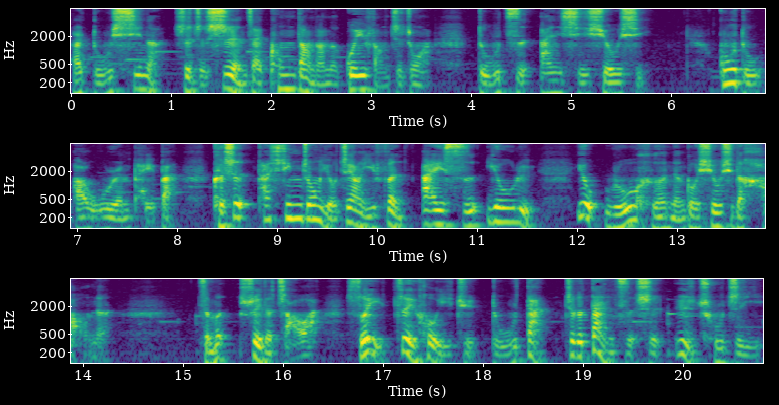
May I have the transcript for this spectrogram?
而独息呢，是指诗人在空荡荡的闺房之中啊，独自安息休息，孤独而无人陪伴。可是他心中有这样一份哀思忧虑，又如何能够休息得好呢？怎么睡得着啊？所以最后一句“独淡”，这个“淡”字是日出之意。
